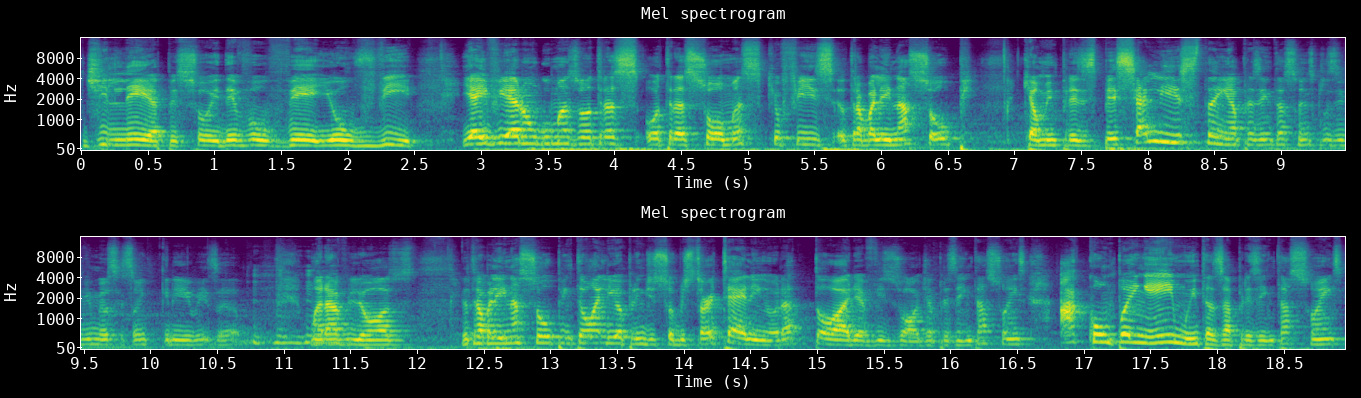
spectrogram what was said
de ler a pessoa e devolver e ouvir. E aí vieram algumas outras outras somas que eu fiz, eu trabalhei na Soap, que é uma empresa especialista em apresentações, inclusive meus são incríveis, amo, maravilhosos. Eu trabalhei na Soap, então ali eu aprendi sobre storytelling, oratória, visual de apresentações, acompanhei muitas apresentações,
